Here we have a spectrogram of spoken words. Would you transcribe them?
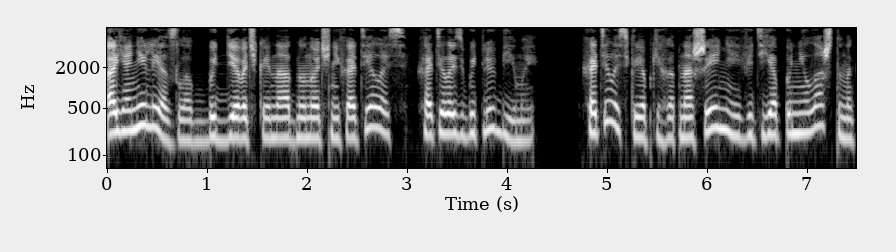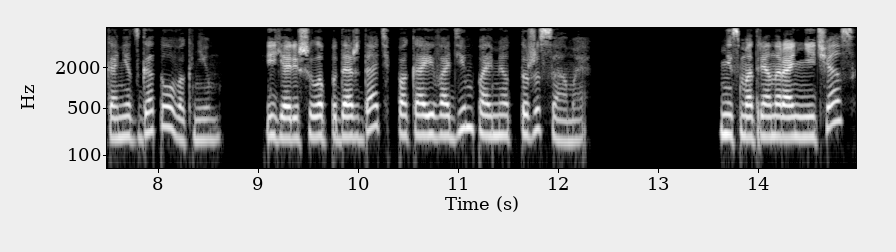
А я не лезла, быть девочкой на одну ночь не хотелось, хотелось быть любимой. Хотелось крепких отношений, ведь я поняла, что наконец готова к ним. И я решила подождать, пока и Вадим поймет то же самое. Несмотря на ранний час,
